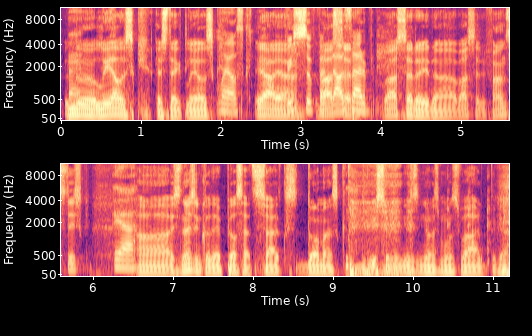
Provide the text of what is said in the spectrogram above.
Bet- Nu, lieliski. Es teiktu, lieliski. Lieliski. Jā, jā. Viss super, daudz darba. Vasara ir, uh, vasara ir fantastiska. Jā. Uh, es nezinu, ko tie pilsētas svētki domās, kad visur viņi izziņos mūsu vārdu. kā.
